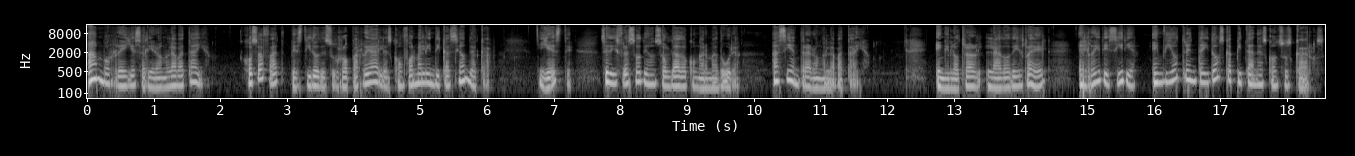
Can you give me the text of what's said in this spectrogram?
Ambos reyes salieron a la batalla. Josafat vestido de sus ropas reales conforme a la indicación de Acab, y éste se disfrazó de un soldado con armadura. Así entraron a la batalla. En el otro lado de Israel, el rey de Siria envió treinta y dos capitanes con sus carros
